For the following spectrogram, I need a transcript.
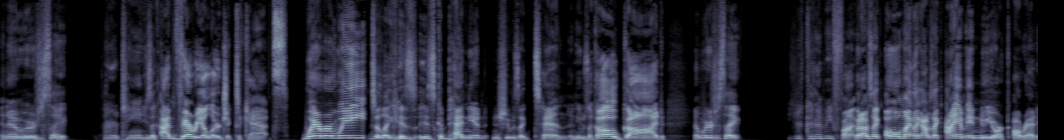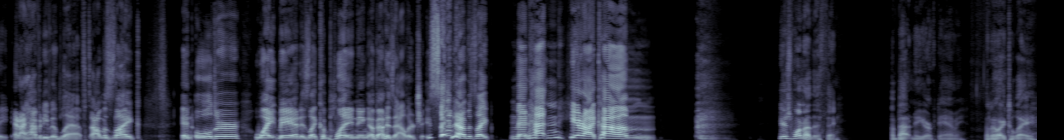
And then we were just like, 13. He's like, I'm very allergic to cats. Where are we? To like his his companion. And she was like 10. And he was like, oh God. And we were just like, you're gonna be fine. But I was like, oh my, like, I was like, I am in New York already. And I haven't even left. I was like, an older white man is like complaining about his allergies. And I was like, Manhattan, here I come. Here's one other thing about New York, Naomi, that I like to lay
